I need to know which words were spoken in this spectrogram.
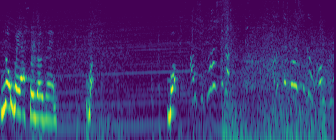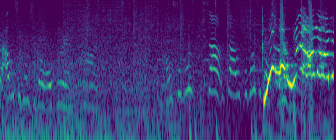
No way that still goes in. What? What? I was supposed to go. I was supposed to go over it. I was supposed to go over it I was supposed to stop, stop, was supposed to go. No, no, no,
